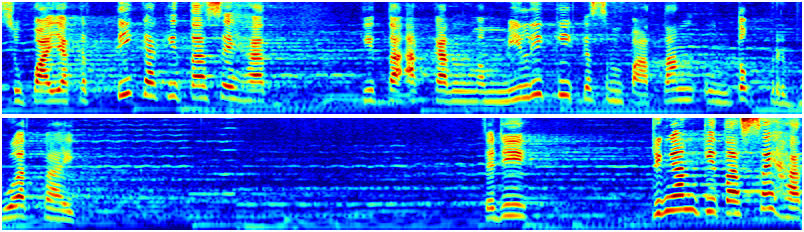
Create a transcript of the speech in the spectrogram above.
Supaya ketika kita sehat, kita akan memiliki kesempatan untuk berbuat baik. Jadi, dengan kita sehat,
